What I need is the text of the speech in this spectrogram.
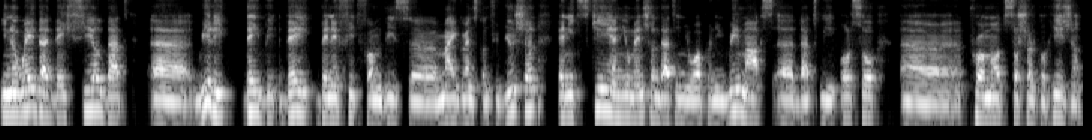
in a way that they feel that uh, really they, be, they benefit from this uh, migrants contribution. And it's key, and you mentioned that in your opening remarks, uh, that we also uh, promote social cohesion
